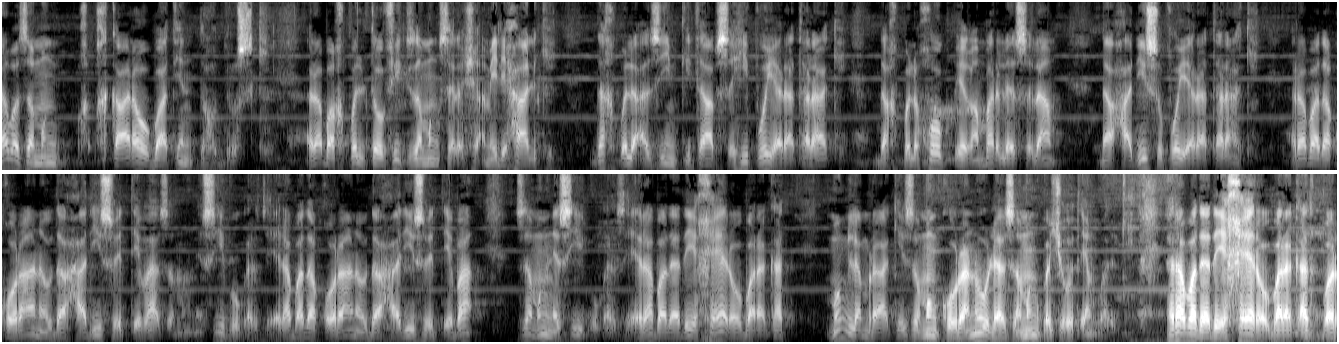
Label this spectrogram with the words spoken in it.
ربه زمونږ ښکاره او باطن ته درست کی ربه خپل توفیق زمونږ سره شامل حال کی د خپل عظیم کتاب صحیح پوی را تراکی د خپل خوک پیغمبر علیه السلام د حدیث پوی را تراکی ربه د قرآن او د حدیث اتباع زمونږ نصیب وګرځي ربه د قرآن او د حدیث اتباع زمونږ نصیب وګرځي ربه د دې خیر او برکت مونږ لم راکې زمونږ کورنو له زمونږ بچو ته هم ورکې ربه د دې خیر او برکت پر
